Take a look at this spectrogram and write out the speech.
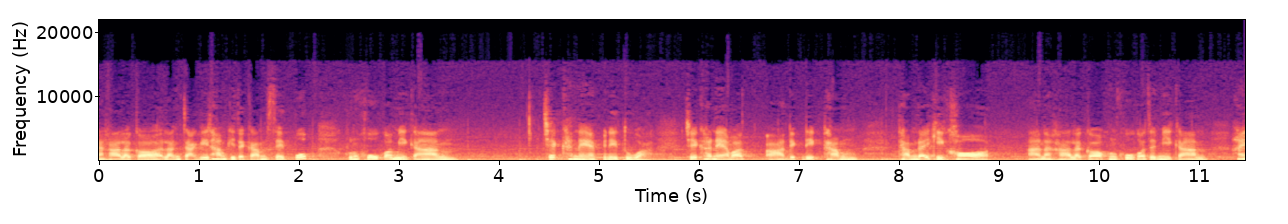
นะคะ แล้วก็หลังจากที่ทำกิจกรรมเสร็จปุ๊บ คุณครูก็มีการ เช็คคะแนนไปในตัว เช็คคะแนนว่าเด็กๆทำทำได้กี่ข้ออนะคะแล้วก็คุณครูก็จะมีการให้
